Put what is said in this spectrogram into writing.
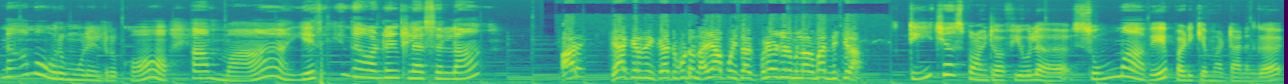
நாம் ஒரு மூலையில் இருக்கோம். ஆமாம் எதுக்கு இந்த ஆன்லைன் கிளாஸ் எல்லாம்? கேட்டுக்கிட்டு நயா பைசாக்கு பிரயோஜனம் இல்லாத மாதிரி நிக்கிறான். டீச்சர்ஸ் பாயிண்ட் ஆஃப் வியூவில் சும்மாவே படிக்க மாட்டானுங்க.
